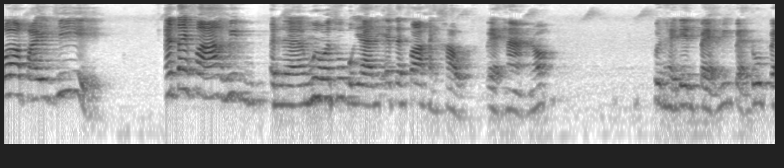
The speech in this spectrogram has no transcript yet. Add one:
ก็ไปที่แอดใต้ฟ้าที่อันเฮ้ยเมื่อวันศุกร์บางยานี่แอดใต้ฟ้าหายเข่าแปดหาเนาะเพื่อนหายเด่นแปดวิ่งแปดรูดแป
